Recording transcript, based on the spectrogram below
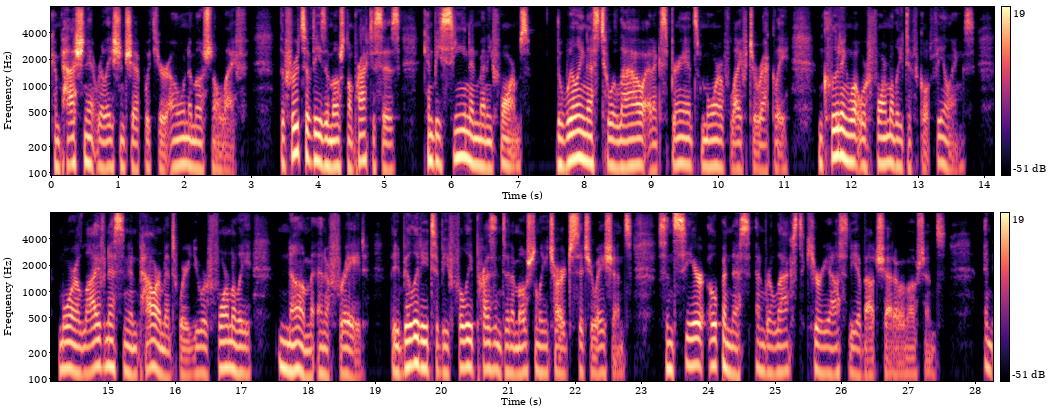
compassionate relationship with your own emotional life. The fruits of these emotional practices can be seen in many forms. The willingness to allow and experience more of life directly, including what were formerly difficult feelings, more aliveness and empowerment where you were formerly numb and afraid, the ability to be fully present in emotionally charged situations, sincere openness and relaxed curiosity about shadow emotions, an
